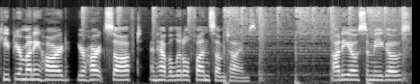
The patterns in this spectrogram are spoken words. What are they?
keep your money hard, your heart soft, and have a little fun sometimes. Adios, amigos.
